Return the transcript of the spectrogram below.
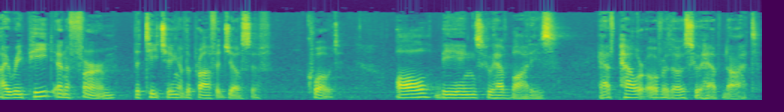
I repeat and affirm the teaching of the prophet Joseph. Quote, All beings who have bodies have power over those who have not.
